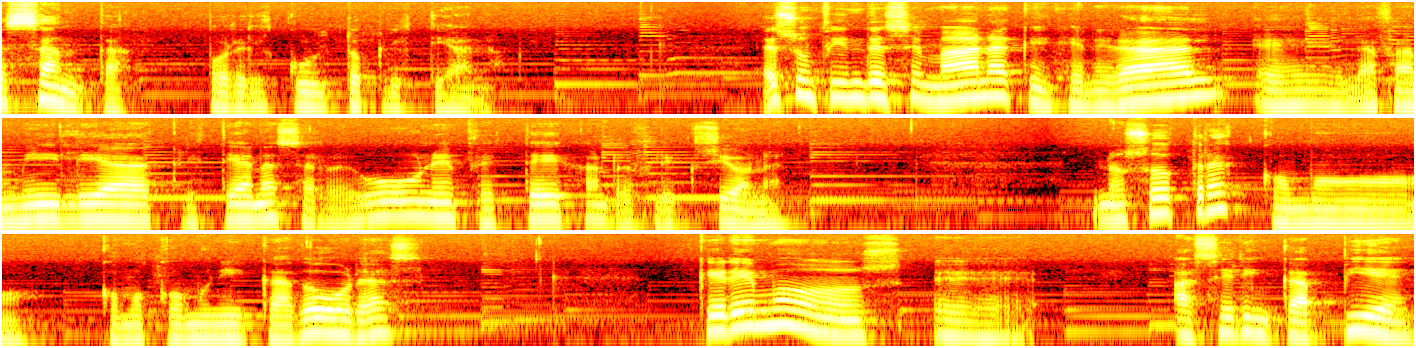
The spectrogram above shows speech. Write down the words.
Santa por el culto cristiano. Es un fin de semana que en general eh, la familia cristiana se reúne, festejan, reflexionan. Nosotras como, como comunicadoras Queremos eh, hacer hincapié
